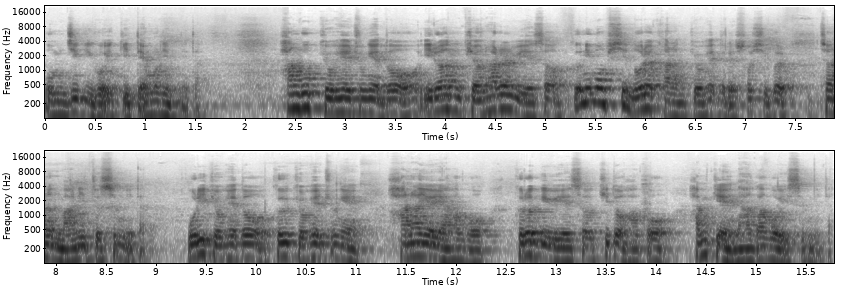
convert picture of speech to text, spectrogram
움직이고 있기 때문입니다. 한국 교회 중에도 이런 변화를 위해서 끊임없이 노력하는 교회들의 소식을 저는 많이 듣습니다. 우리 교회도 그 교회 중에 하나여야 하고 그러기 위해서 기도하고 함께 나가고 있습니다.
